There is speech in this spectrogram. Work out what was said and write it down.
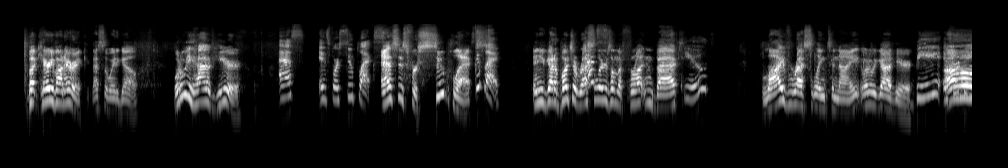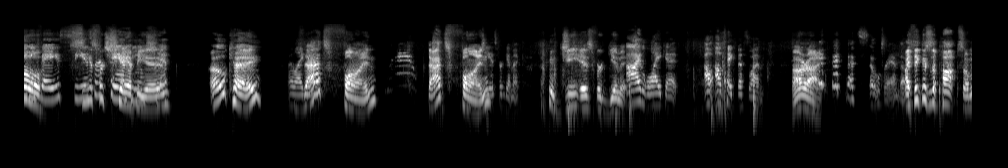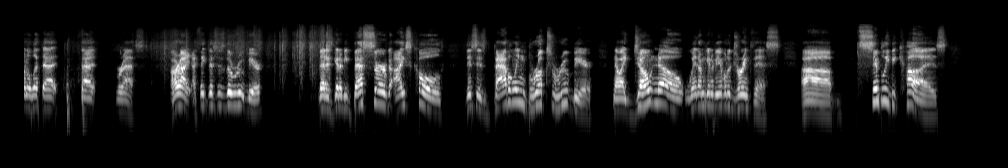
But Kerry Von Erich, that's the way to go. What do we have here? S is for suplex. S is for suplex. Suplex. And you've got a bunch of wrestlers on the front and back. Cute. Live wrestling tonight. What do we got here? B is Oh, for baby face. C, C is, is for, for champion. Okay. I like That's fun. That's fun. G is for gimmick. G is for gimmick. I like it. I'll I'll take this one. All right. That's so random. I think this is a pop, so I'm gonna let that that rest. All right, I think this is the root beer that is gonna be best served ice cold. This is Babbling Brooks root beer. Now I don't know when I'm gonna be able to drink this, uh, simply because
